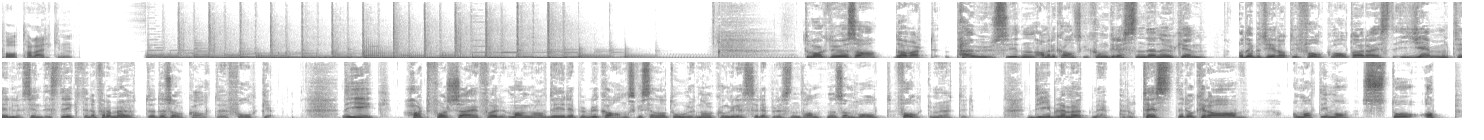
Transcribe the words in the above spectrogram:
på tallerkenen. Tilbake til USA. Det har vært pause i den amerikanske kongressen denne uken. Og det betyr at de folkevalgte har reist hjem til sine distrikter for å møte det såkalte folket. Det gikk hardt for seg for mange av de republikanske senatorene og kongressrepresentantene som holdt folkemøter. De ble møtt med protester og krav om at de må stå opp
